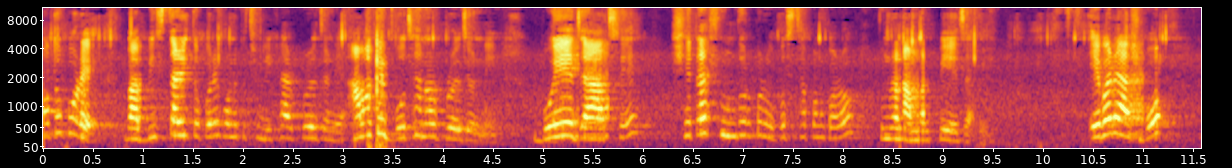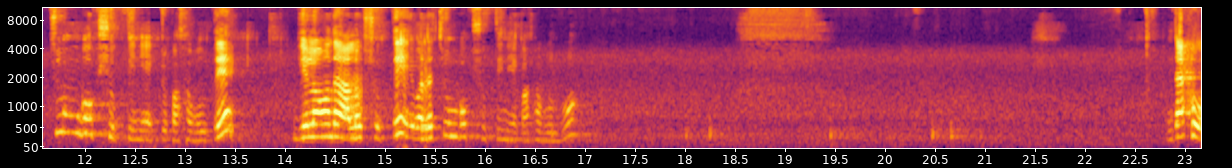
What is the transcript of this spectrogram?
মতো করে বা বিস্তারিত করে কোনো কিছু লেখার প্রয়োজন নেই, আমাকে বোঝানোর প্রয়োজন নেই। বইয়ে যা আছে সেটা সুন্দর করে উপস্থাপন করো, তোমরা নাম্বার পেয়ে যাবে। এবারে আসব চুম্বক শক্তি নিয়ে একটু কথা বলতে। গেল আমাদের আলোক শক্তি, এবারে চুম্বক শক্তি নিয়ে কথা বলব। দেখো,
